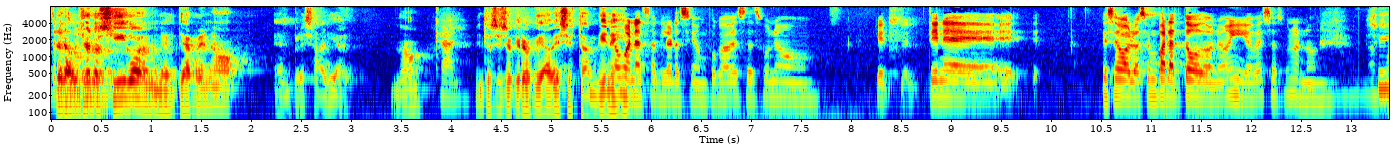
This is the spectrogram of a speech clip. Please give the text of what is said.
pero yo lo sigo en el terreno empresarial. ¿no? Claro. Entonces yo creo que a veces también es... buena esa aclaración, porque a veces uno tiene esa evaluación para todo, ¿no? Y a veces uno no... sí,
